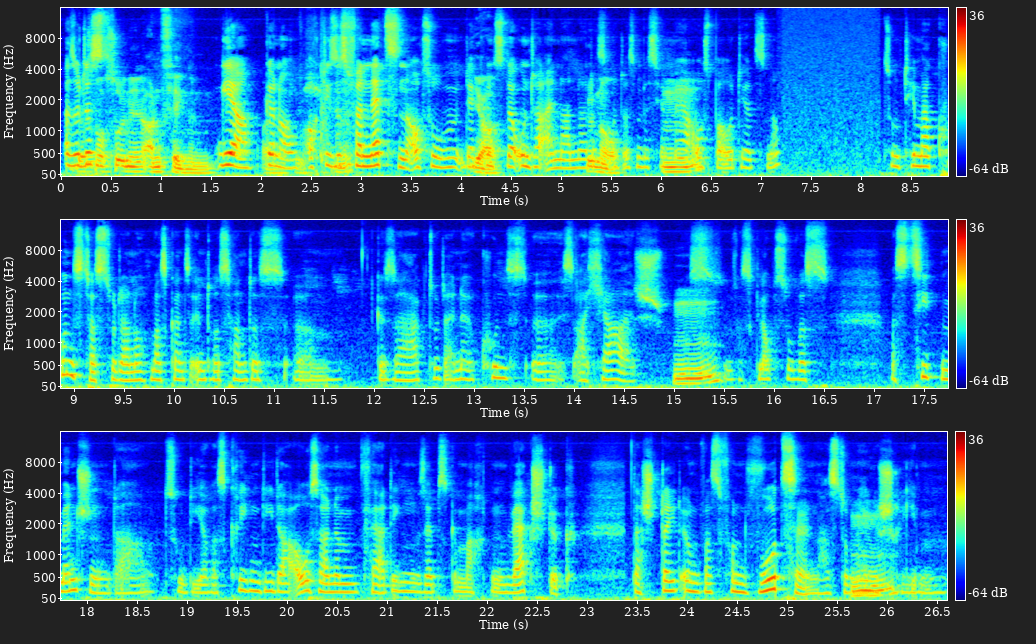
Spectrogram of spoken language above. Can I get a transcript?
Also das, das- noch so in den Anfängen. Ja, genau. Auch dieses ne? Vernetzen, auch so der Ja. Künstler untereinander, dass Genau. man das ein bisschen mehr Mhm. ausbaut jetzt. Ne? Zum Thema Kunst hast du da noch was ganz Interessantes ähm, gesagt. So deine Kunst äh, ist archaisch. Mhm. Was, was glaubst du, was, was zieht Menschen da zu dir? Was kriegen die da außer einem fertigen, selbstgemachten Werkstück? Da steht irgendwas von Wurzeln, hast du mir Mhm. geschrieben.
